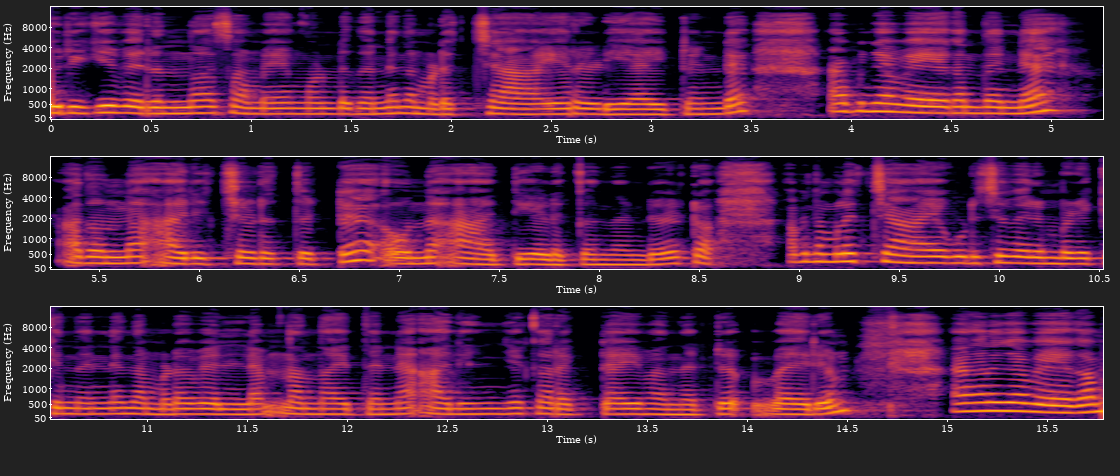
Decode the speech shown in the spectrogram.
ഉരുകി വരുന്ന സമയം കൊണ്ട് തന്നെ നമ്മുടെ ചായ റെഡി ആയിട്ടുണ്ട്. അപ്പോൾ ഞാൻ വേഗം തന്നെ അതൊന്ന് അരിച്ചെടുത്തിട്ട് ഒന്ന് ആറ്റി ആറ്റിയെടുക്കുന്നുണ്ട് കേട്ടോ. അപ്പോൾ നമ്മൾ ചായ കുടിച്ച് വരുമ്പോഴേക്കും തന്നെ നമ്മുടെ വെള്ളം നന്നായി തന്നെ അലിഞ്ഞ് കറക്റ്റായി വന്നിട്ട് വരും. അങ്ങനെ ഞാൻ വേഗം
